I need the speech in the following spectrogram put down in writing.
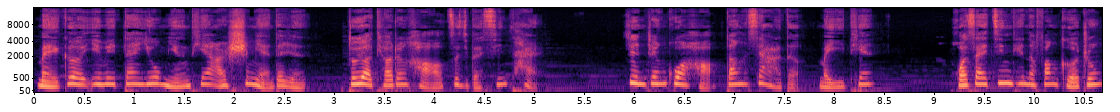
每个因为担忧明天而失眠的人，都要调整好自己的心态，认真过好当下的每一天。活在今天的方格中，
